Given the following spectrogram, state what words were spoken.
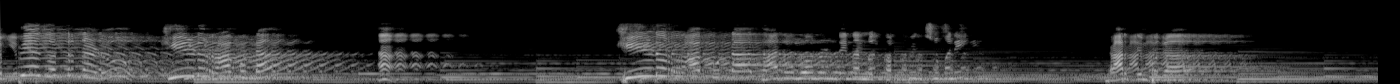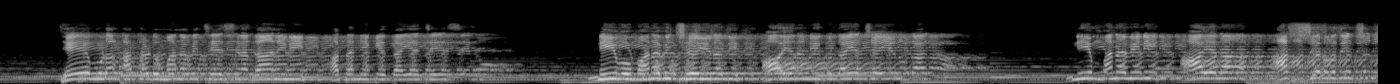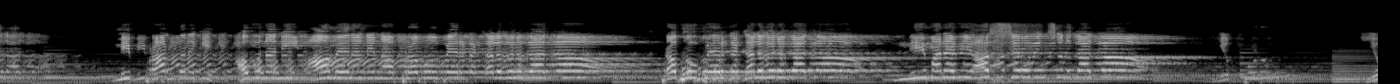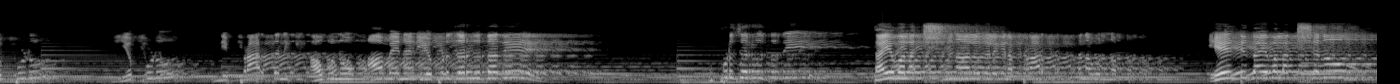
ఎబ్బేజ్ అంటున్నాడు. కీడు రాకుండా? కీడు రాకుండా దానిలో నుండి నన్ను తప్పించుమని ప్రార్థింపగా దేవుడు అతడు మనవి చేసిన దానిని అతనికి దయచేసెను. నీవు మనవి చేయునది ఆయన నీకు దయచేయును కాక నీ మనవిని ఆయన ఆశీర్వదించును కాక మీ ప్రార్థనకి అవునని ఆమెనని నా ప్రభు పేరిట కలుగును గాక. ప్రభు పేరిట కలుగును గాక. నీ మనవి ఆశీర్వదించును గాక. ఎప్పుడు ఎప్పుడు ఎప్పుడు నీ ప్రార్థనకి అవును ఆమెనని ఎప్పుడు జరుగుతుంది? ఎప్పుడు జరుగుతుంది? దైవ లక్షణాలు కలిగిన ప్రార్థన ఉన్నప్పుడు. ఏంటి దైవ లక్షణం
